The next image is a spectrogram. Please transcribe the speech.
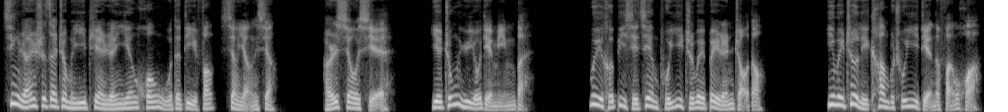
竟然是在这么一片人烟荒芜的地方——向阳巷。而萧协也终于有点明白，为何辟邪剑谱一直未被人找到，因为这里看不出一点的繁华，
